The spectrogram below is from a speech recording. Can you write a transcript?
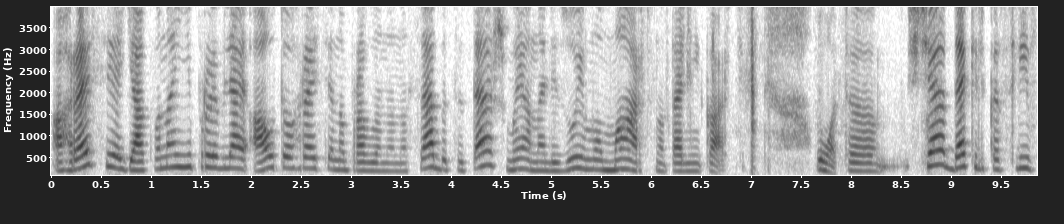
агресія, як вона її проявляє, аутоагресія направлена на себе. Це теж ми аналізуємо Марс в натальній карті. От, е, ще декілька слів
